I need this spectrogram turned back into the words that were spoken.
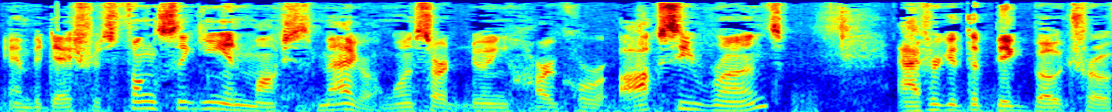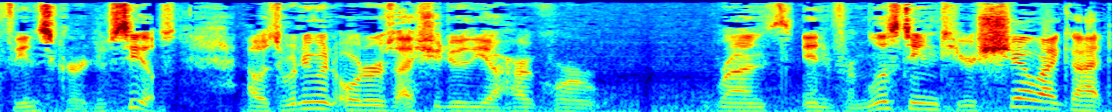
Ambidextrous Slinking and Monstrous Magro. I'm going to start doing hardcore Oxy runs after I get the Big Boat Trophy and Scourge of Seals. I was wondering what orders I should do the hardcore runs in from listening to your show. I got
